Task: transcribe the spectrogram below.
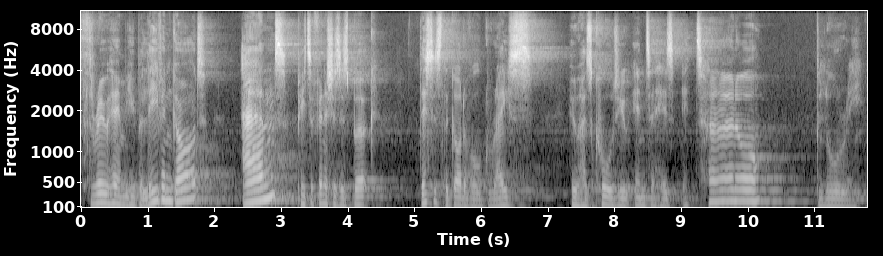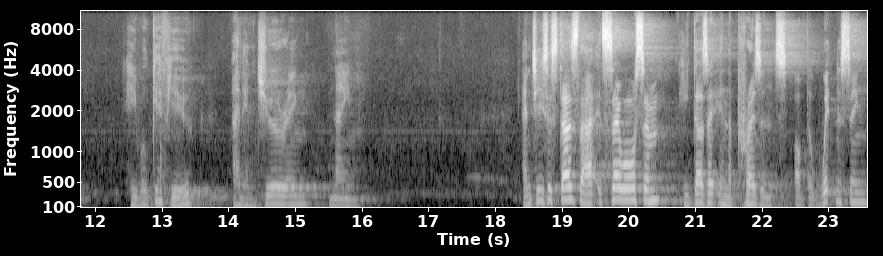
Through him you believe in God and, Peter finishes his book, this is the God of all grace who has called you into his eternal glory. He will give you an enduring name. And Jesus does that. It's so awesome. He does it in the presence of the witnessing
